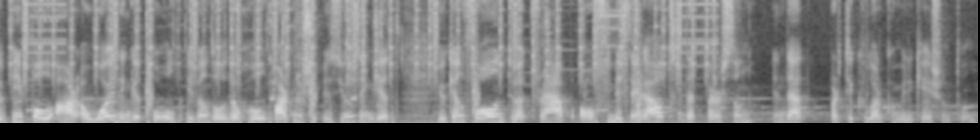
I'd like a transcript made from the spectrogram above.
the people are avoiding a tool, even though the whole partnership is using it, you can fall into a trap of missing out that person in that particular communication tool.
